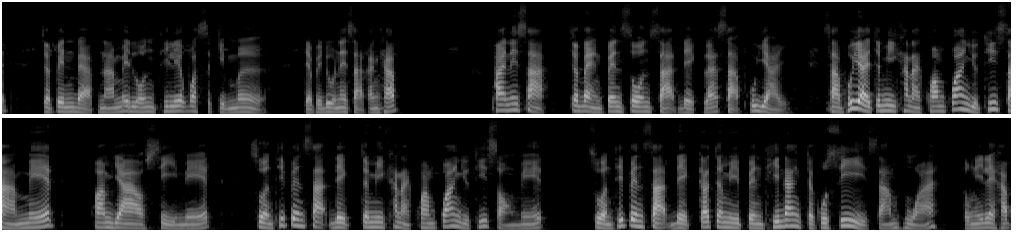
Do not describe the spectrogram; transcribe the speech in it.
ตร จะเป็นแบบน้ำไม่ล้นที่เรียกว่าสกิมเมอร์เดี๋ยวไปดูในสระกันครับ ภายในสระจะแบ่งเป็นโซนสระเด็กและสระผู้ใหญ่สระผู้ใหญ่จะมีขนาดความกว้างอยู่ที่ 3 เมตร ความยาว 4 เมตร ส่วนที่เป็นสระเด็กจะมีขนาดความกว้างอยู่ที่ 2 เมตร ส่วนที่เป็นสระเด็กก็จะมีเป็นที่นั่งจักรุซี่สามหัว ตรงนี้เลยครับ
